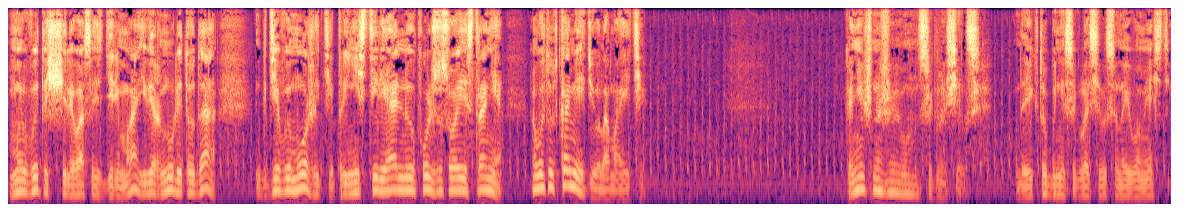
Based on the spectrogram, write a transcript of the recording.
Мы вытащили вас из дерьма и вернули туда, где вы можете принести реальную пользу своей стране, а вы тут комедию ломаете». Конечно же, он согласился. Да и кто бы не согласился на его месте.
